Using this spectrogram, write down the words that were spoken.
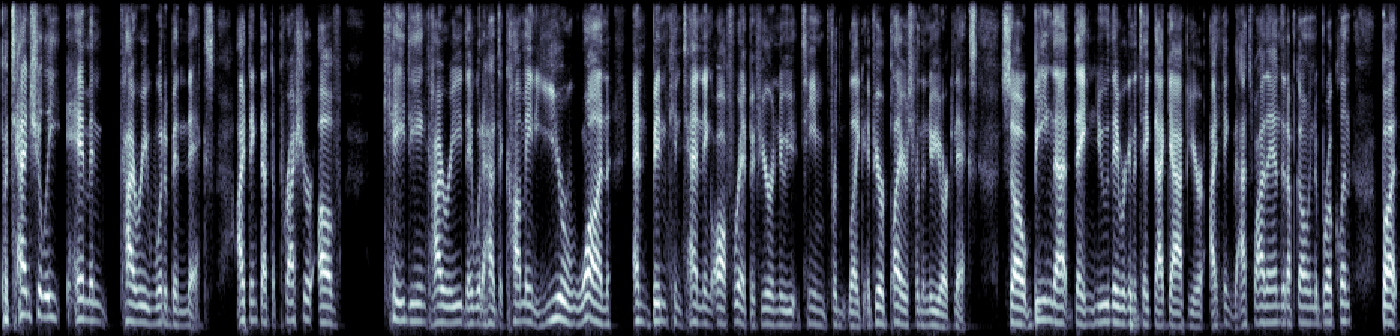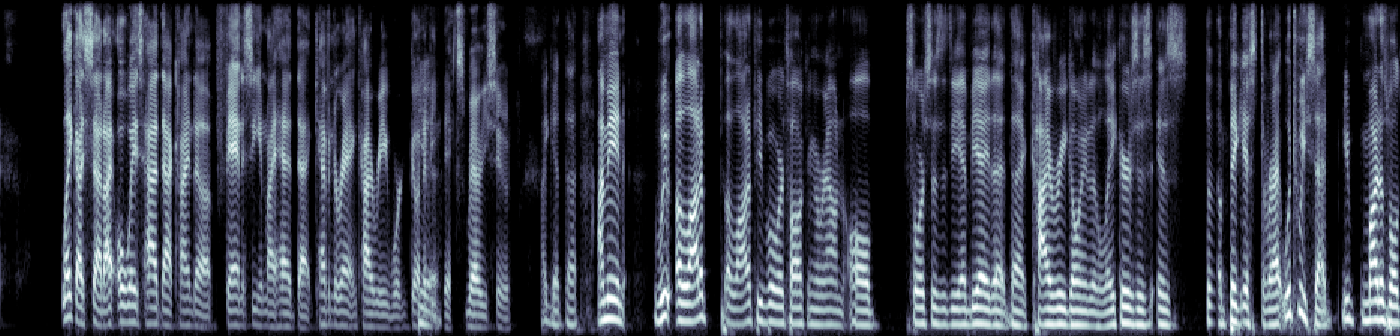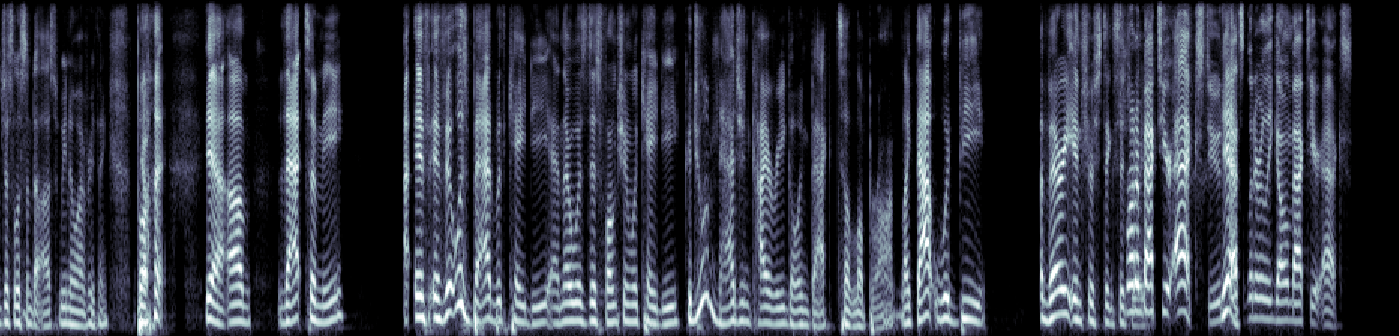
potentially him and Kyrie would have been Knicks. I think that the pressure of KD and Kyrie, they would have had to come in year one and been contending off rip if you're a new team for like if you're players for the New York Knicks. So being that they knew they were going to take that gap year, I think that's why they ended up going to Brooklyn. But like I said, I always had that kind of fantasy in my head that Kevin Durant and Kyrie were going to Yeah. be Knicks very soon. I get that. I mean, we a lot of a lot of people were talking around all sources of the NBA that that Kyrie going to the Lakers is is the biggest threat, which we said. You might as well just listen to us. We know everything. But yeah, um that to me, if if it was bad with KD and there was dysfunction with KD, could you imagine Kyrie going back to LeBron? Like that would be a very interesting It's situation. running back to your ex, dude. Yeah. That's literally going back to your ex.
